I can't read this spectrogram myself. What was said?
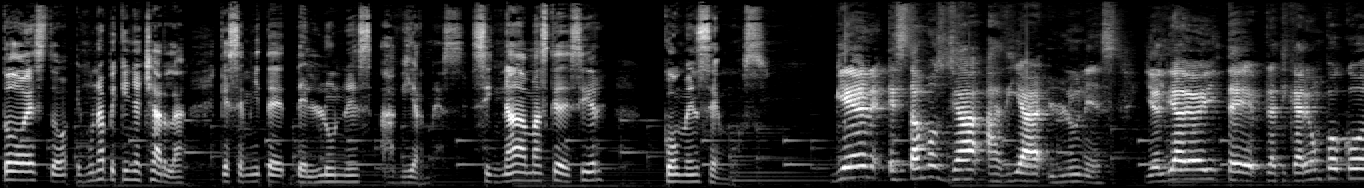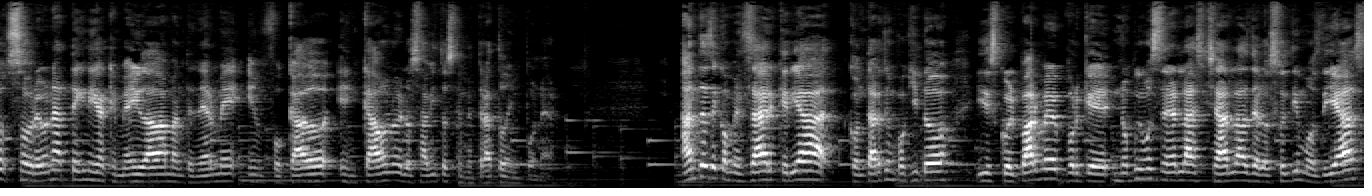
Todo esto en una pequeña charla que se emite de lunes a viernes. Sin nada más que decir, comencemos. Bien, estamos ya a día lunes y el día de hoy te platicaré un poco sobre una técnica que me ha ayudado a mantenerme enfocado en cada uno de los hábitos que me trato de imponer. Antes de comenzar quería contarte un poquito y disculparme porque no pudimos tener las charlas de los últimos días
